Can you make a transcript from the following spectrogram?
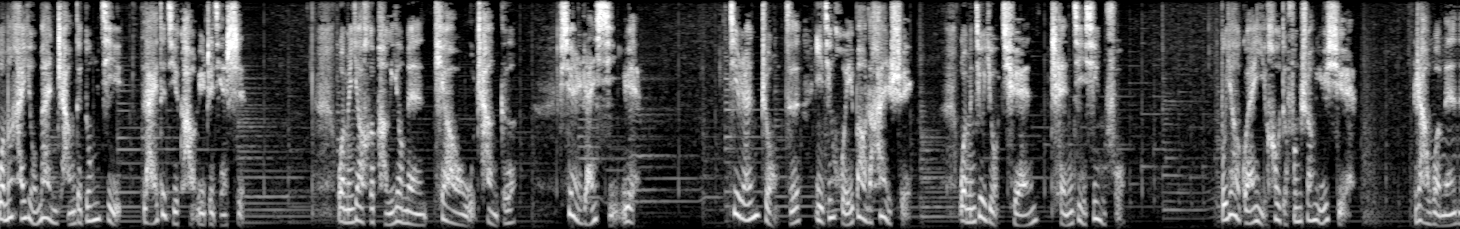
我们还有漫长的冬季，来得及考虑这件事。我们要和朋友们跳舞、唱歌，渲染喜悦。既然种子已经回报了汗水，我们就有权沉浸幸福。不要管以后的风霜雨雪，让我们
